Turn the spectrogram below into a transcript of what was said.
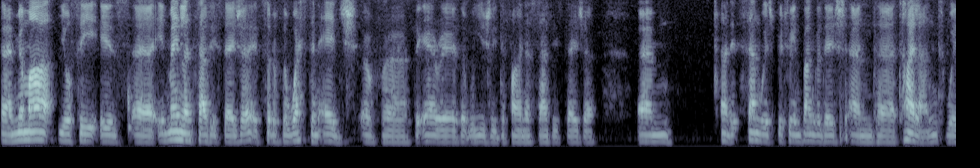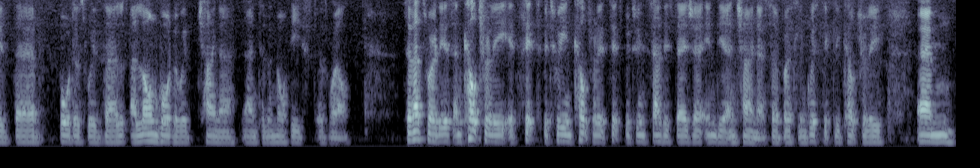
uh, Myanmar, you'll see, is uh, in mainland Southeast Asia. It's sort of the western edge of uh, the area that we usually define as Southeast Asia. Um, and it's sandwiched between Bangladesh and uh, Thailand with borders with a long border with China and to the northeast as well. So that's where it is. And culturally, it sits between, culturally, it sits between Southeast Asia, India and China. So both linguistically, culturally, um,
